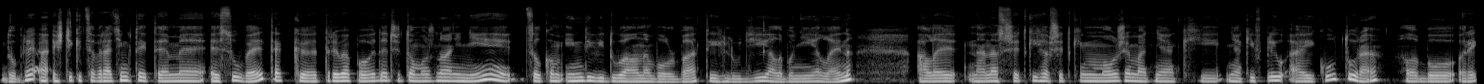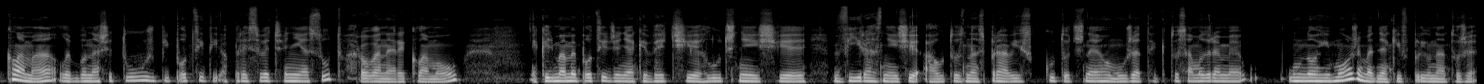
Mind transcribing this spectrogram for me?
Dobre, a ešte keď sa vrátim k tej téme SUV, tak e, treba povedať, že to možno ani nie je celkom individuálna voľba tých ľudí, alebo nie len, ale na nás všetkých a všetkým môže mať nejaký, nejaký vplyv aj kultúra alebo reklama, lebo naše túžby, pocity a presvedčenia sú tvarované reklamou. Keď máme pocit, že nejaké väčšie, hlučnejšie, výraznejšie auto z nás spraví skutočného muža, tak to samozrejme u mnohých môže mať nejaký vplyv na to, že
